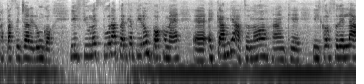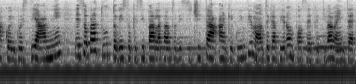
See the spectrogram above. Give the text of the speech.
a passeggiare lungo il fiume Stura per capire un po' come eh, è cambiato no? anche il corso dell'acqua in questi anni e soprattutto visto che si parla tanto di siccità anche qui in Piemonte capire un po' se effettivamente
